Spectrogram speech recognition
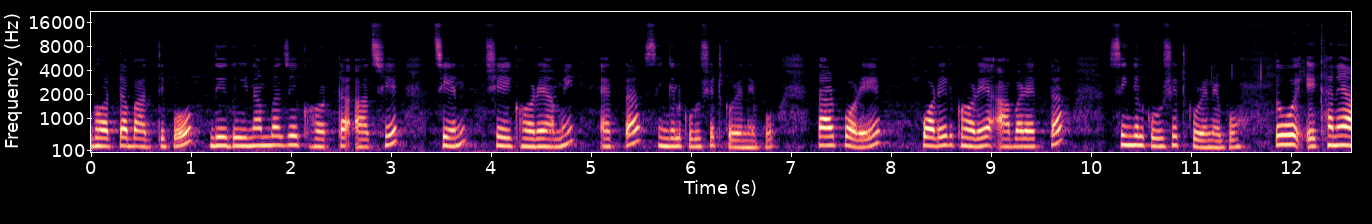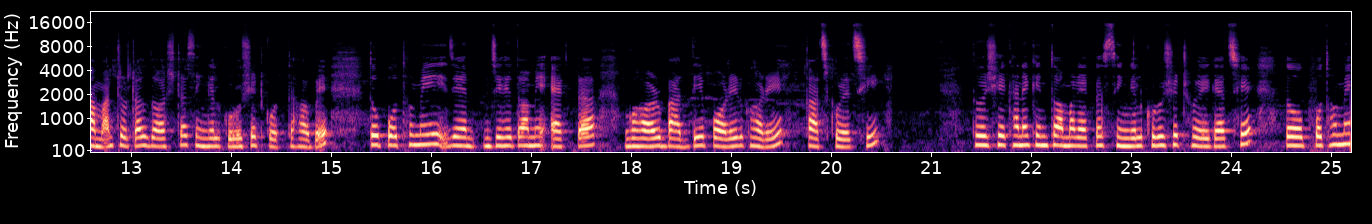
ঘরটা বাদ দেব। দিয়ে দুই নাম্বার যে ঘরটা আছে চেন, সেই ঘরে আমি একটা সিঙ্গেল ক্রুশেট করে নেব। তারপরে পরের ঘরে আবার একটা সিঙ্গেল ক্রোশেট করে নেব। তো এখানে আমার টোটাল দশটা সিঙ্গেল ক্রোশেট করতে হবে। তো প্রথমেই যে, যেহেতু আমি একটা ঘর বাদ দিয়ে পরের ঘরে কাজ করেছি, তো সেখানে কিন্তু আমার একটা সিঙ্গেল ক্রোশেট হয়ে গেছে। তো প্রথমে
